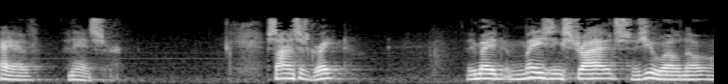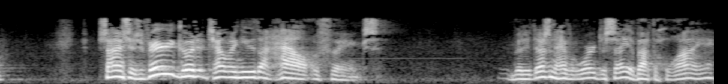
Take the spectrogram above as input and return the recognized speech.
have an answer. Science is great. They made amazing strides, as you well know. Science is very good at telling you the how of things, but it doesn't have a word to say about the why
